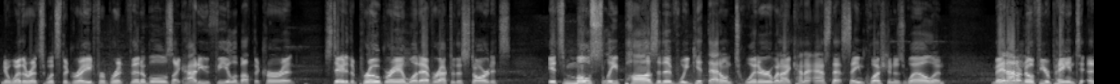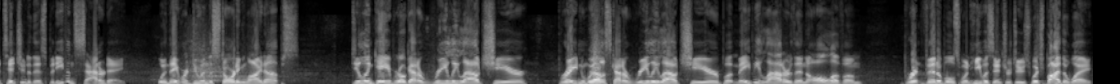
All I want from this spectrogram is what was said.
You know, whether it's what's the grade for Brent Venables, like how do you feel about the current state of the program, whatever after the start, it's it's mostly positive. We get that on Twitter when I kind of ask that same question as well, and man, I don't know if you're paying t- attention to this, but even Saturday, when they were doing the starting lineups, Dillon Gabriel got a really loud cheer. Brayden Willis yeah. got a really loud cheer, but maybe louder than all of them. Brent Venables, when he was introduced, which, by the way,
